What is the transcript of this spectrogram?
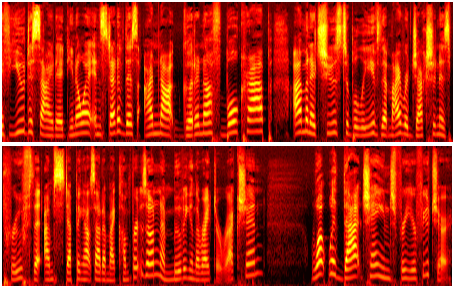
If you decided, you know what, instead of this I'm not good enough bullcrap, I'm going to choose to believe that my rejection is proof that I'm stepping outside of my comfort zone and I'm moving in the right direction, what would that change for your future?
